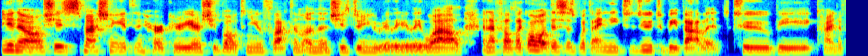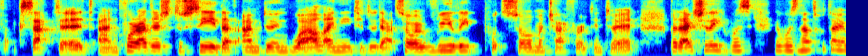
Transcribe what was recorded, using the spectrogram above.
you know, she's smashing it in her career. She bought a new flat in London. She's doing really, really well. And I felt like, oh, this is what I need to do to be valid, to be kind of accepted. And for others to see that I'm doing well, I need to do that. So I really put so much effort into it. But actually it was it was not what I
